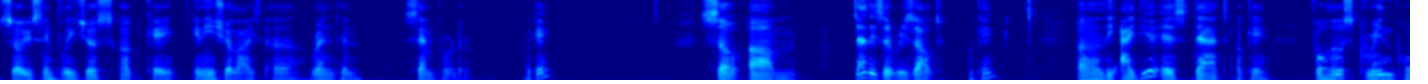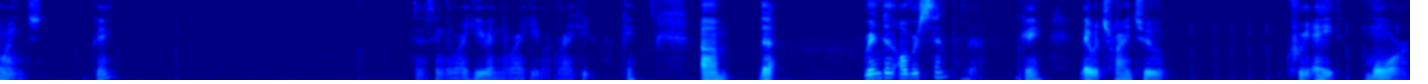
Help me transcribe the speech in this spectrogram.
So you simply just okay initialize a random sampler. Okay. So um, that is a result. Okay. Uh, the idea is that okay for those green points. Okay. I think right here and the right here, right here. Okay. Um, the random oversampler. Okay. They will try to create more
